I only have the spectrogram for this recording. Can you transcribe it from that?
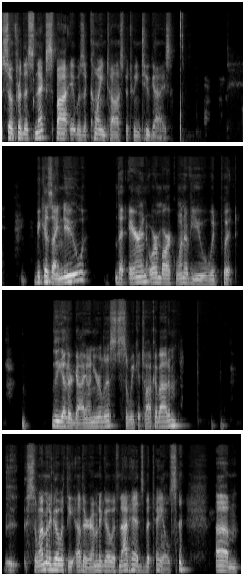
so for this next spot it was a coin toss between two guys. Because I knew that Aaron or Mark one of you would put the other guy on your list so we could talk about him. So I'm going to go with the other. I'm going to go with not heads but tails. um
